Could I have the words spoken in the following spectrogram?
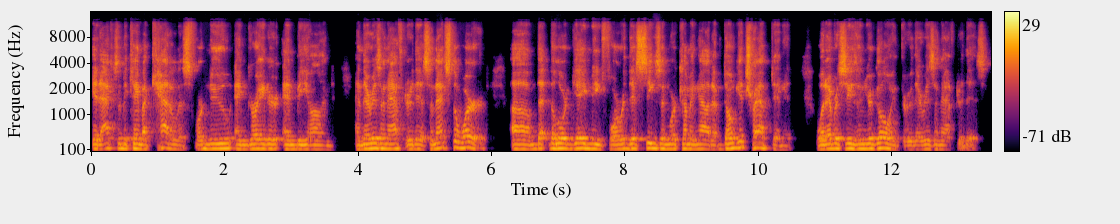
it actually became a catalyst for new and greater and beyond. And there is an after this. And that's the word um, that the Lord gave me for this season we're coming out of. Don't get trapped in it. Whatever season you're going through, there is an after this.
